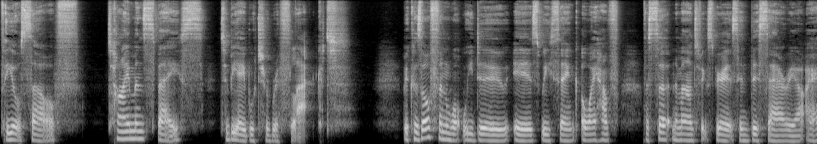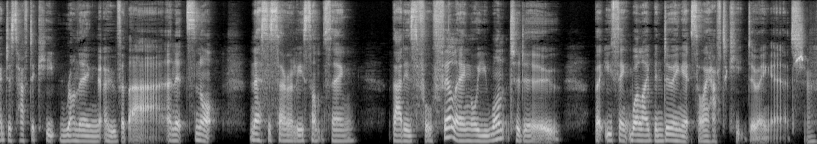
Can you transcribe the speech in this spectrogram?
for yourself, time and space to be able to reflect. Because often what we do is we think, oh, I have a certain amount of experience in this area. I just have to keep running over there. And it's not necessarily something that is fulfilling or you want to do, but you think, well, I've been doing it, so I have to keep doing it. Sure.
